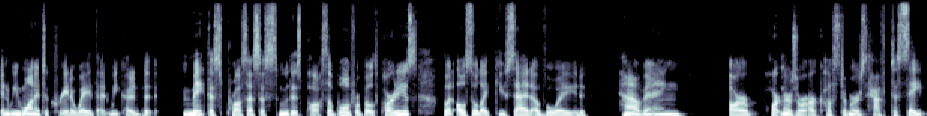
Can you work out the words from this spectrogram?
and we wanted to create a way that we could make this process as smooth as possible for both parties, but also like you said, avoid having our partners or our customers have to say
